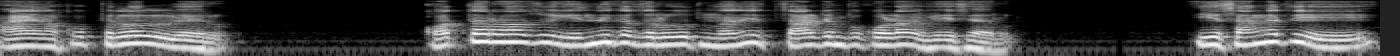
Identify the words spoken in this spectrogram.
ఆయనకు పిల్లలు లేరు. కొత్త రాజు ఎన్నిక జరుగుతుందని చాటింపు కూడా వేశారు. ఈ సంగతి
